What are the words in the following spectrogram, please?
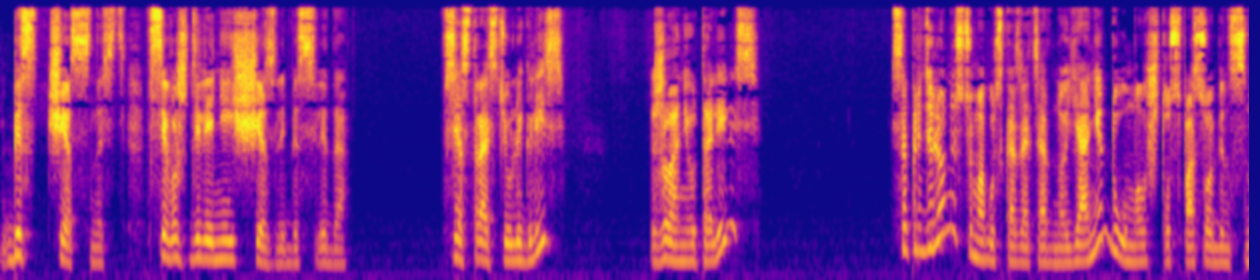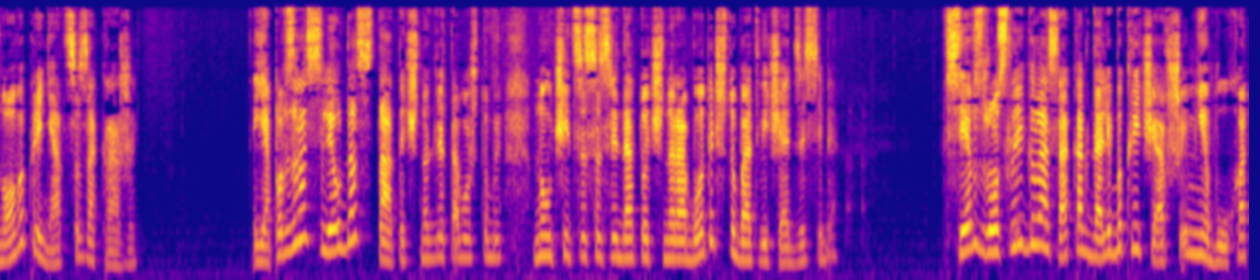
бесчестность, все вожделения исчезли без следа? Все страсти улеглись? Желания утолились? С определенностью могу сказать одно. Я не думал, что способен снова приняться за кражи. Я повзрослел достаточно для того, чтобы научиться сосредоточенно работать, чтобы отвечать за себя. Все взрослые голоса, когда-либо кричавшие мне в ухо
